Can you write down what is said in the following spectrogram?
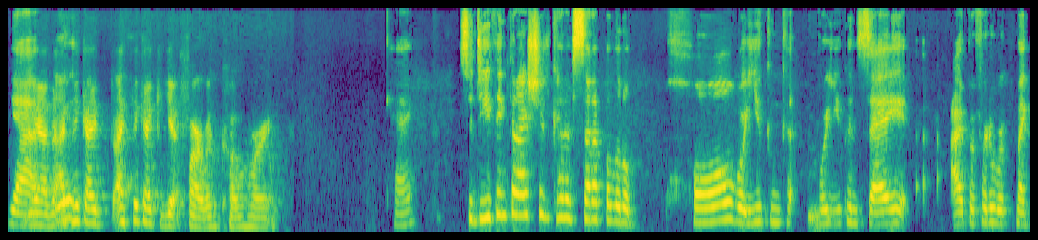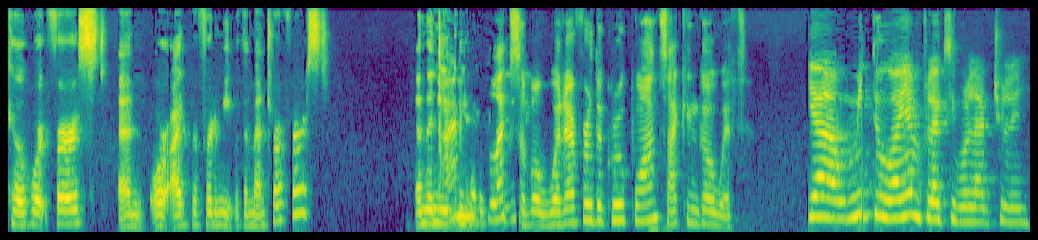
Yeah. Yeah. I think I I think I could get far with cohort. Okay. So do you think that I should kind of set up a little poll where you can where you can say I prefer to work with my cohort first and or I'd prefer to meet with a mentor first? And then you I'm can flexible. Whatever the group wants, I can go with. Yeah, me too. I am flexible actually.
